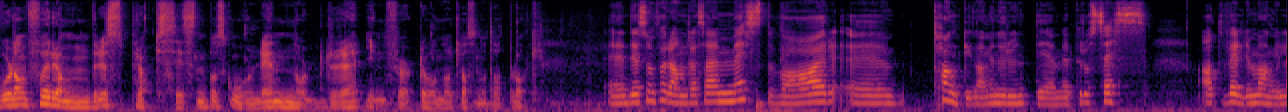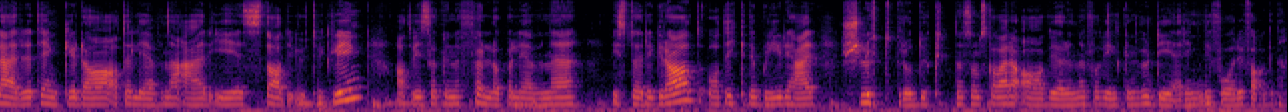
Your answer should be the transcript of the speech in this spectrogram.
Hvordan forandres praksisen på skolen din når dere innførte OneNote klassenotatblokk? Eh, Det som forandra seg mest, var eh, tankegangen rundt det med prosess. At veldig mange lærere tenker da at elevene er i stadig utvikling. At vi skal kunne følge opp elevene i større grad, og at det ikke blir de her sluttproduktene som skal være avgjørende for hvilken vurdering de får i fagene.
